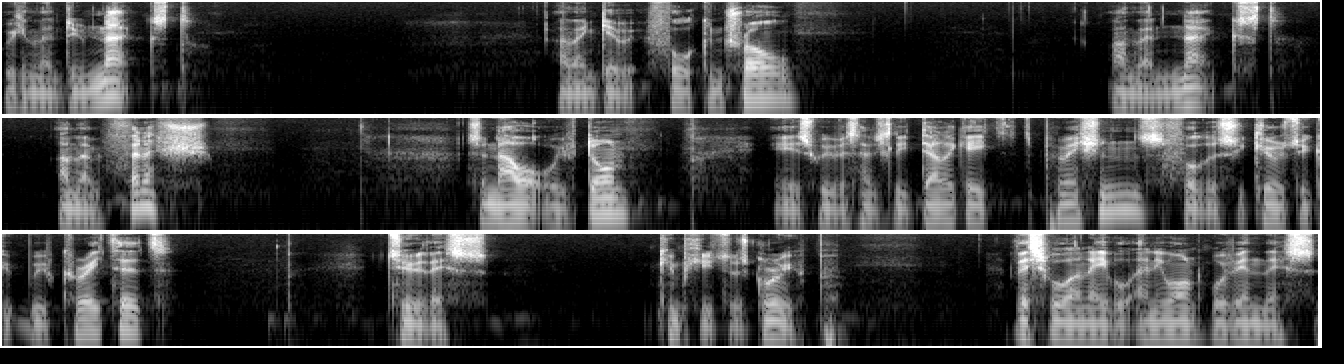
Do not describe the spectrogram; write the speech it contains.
We can then do next, and then give it full control, and then next, and then finish. So now what we've done is we've essentially delegated permissions for the security group we've created to this computers group. This will enable anyone within this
